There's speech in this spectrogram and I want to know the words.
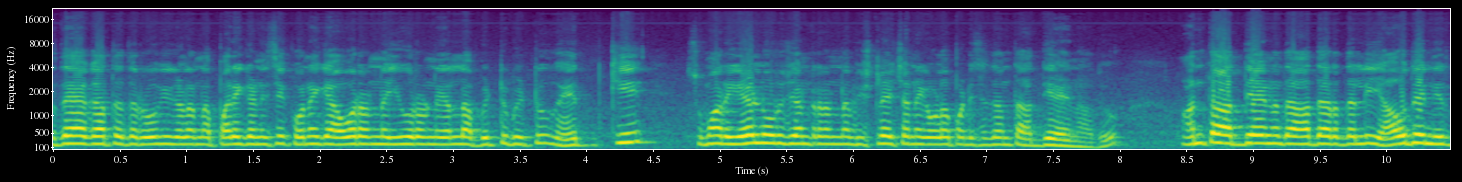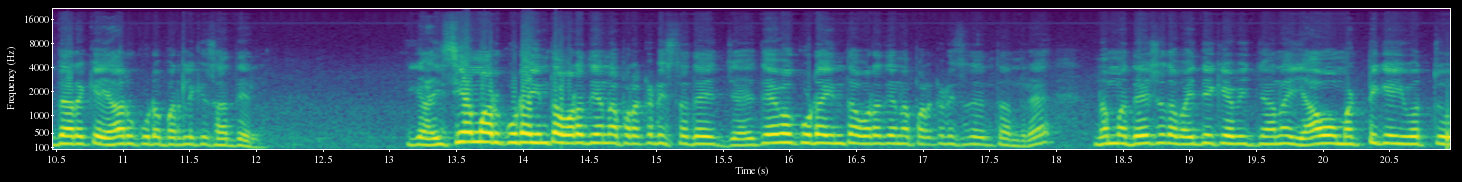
ಹೃದಯಾಘಾತದ ರೋಗಿಗಳನ್ನು ಪರಿಗಣಿಸಿ ಕೊನೆಗೆ ಅವರನ್ನು ಇವರನ್ನು ಎಲ್ಲ ಬಿಟ್ಟು ಬಿಟ್ಟು ಹೆಕ್ಕಿ ಸುಮಾರು ಏಳ್ನೂರು ಜನರನ್ನು ವಿಶ್ಲೇಷಣೆಗೆ ಒಳಪಡಿಸಿದಂಥ ಅಧ್ಯಯನ ಅದು. ಅಂಥ ಅಧ್ಯಯನದ ಆಧಾರದಲ್ಲಿ ಯಾವುದೇ ನಿರ್ಧಾರಕ್ಕೆ ಯಾರು ಕೂಡ ಬರಲಿಕ್ಕೆ ಸಾಧ್ಯ ಇಲ್ಲ. ಈಗ ಐ ಸಿ ಎಂ ಆರ್ ಕೂಡ ಇಂಥ ವರದಿಯನ್ನು ಪ್ರಕಟಿಸ್ತದೆ, ಜಯದೇವ ಕೂಡ ಇಂಥ ವರದಿಯನ್ನು ಪ್ರಕಟಿಸಿದೆ ಅಂತಂದರೆ ನಮ್ಮ ದೇಶದ ವೈದ್ಯಕೀಯ ವಿಜ್ಞಾನ ಯಾವ ಮಟ್ಟಿಗೆ ಇವತ್ತು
